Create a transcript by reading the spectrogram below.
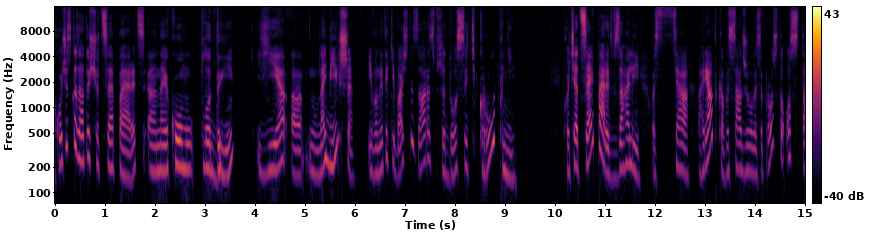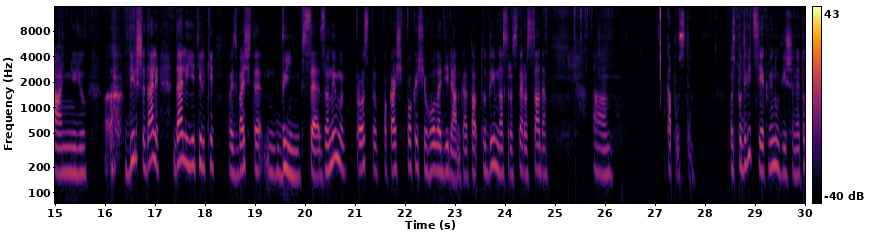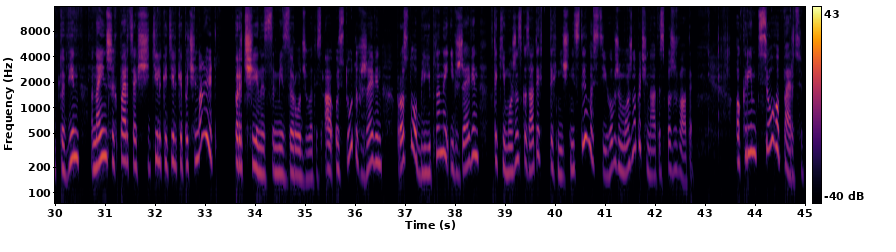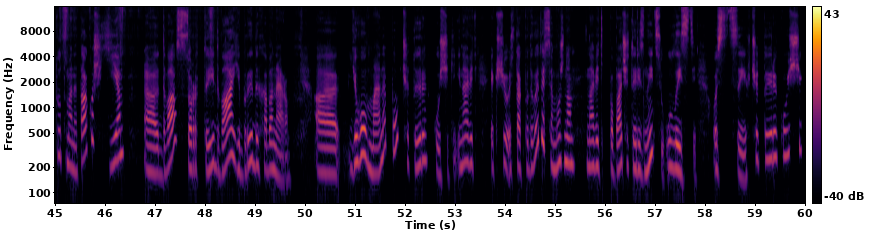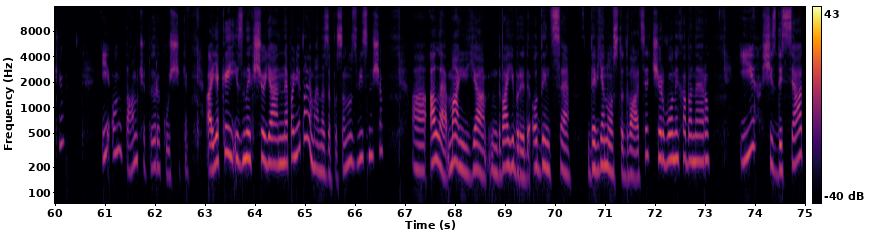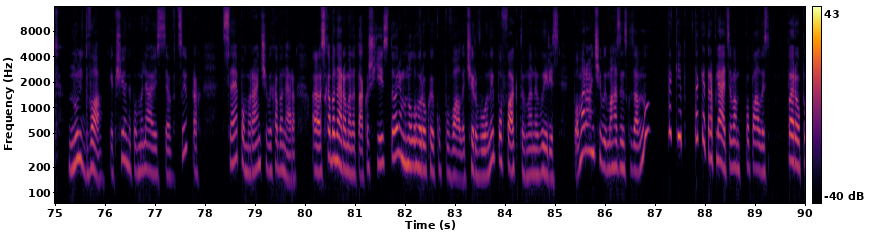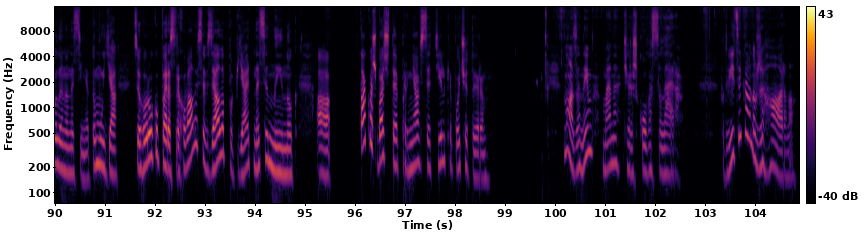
Хочу сказати, що це перець, е, на якому плоди є е, ну, найбільше. І вони такі, бачите, зараз вже досить крупні. Хоча цей перець взагалі, ось ця грядка висаджувалася просто останньою. Е, Більше далі, далі є тільки, ось бачите, дині. Все. За ними просто поки, поки що гола ділянка. Туди в нас росте розсада а, капусти. Ось подивіться, як він увішаний. Тобто він на інших перцях ще тільки-тільки починають перчини самі зароджуватись, а ось тут вже він просто обліплений і вже він в такій, можна сказати, технічній стилості. Його вже можна починати споживати. Окрім цього перцю, тут в мене також є два сорти, два гібриди хабанеро. Е, його в мене по чотири кущики. І навіть якщо ось так подивитися, можна навіть побачити різницю у листі. Ось цих чотири кущики. І он там чотири кущики. А який із них, що я не пам'ятаю, в мене записано, звісно, що. А, але маю я два гібриди. Один це 90-20 червоний хабанеро і 60-02. Якщо я не помиляюся в цифрах, це помаранчевий хабанеро. Е, З хабанеро в мене також є історія. Минулого року я купувала червоний. По факту в мене виріс помаранчевий. Магазин сказав: ну, таке, таке трапляється, вам попались переопилене насіння. Тому я цього року перестрахувалася, взяла по 5 насінинок. А також, бачите, прийнявся тільки по 4. Ну, а за ним в мене черешкова селера. Подивіться, яка вона вже гарна.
